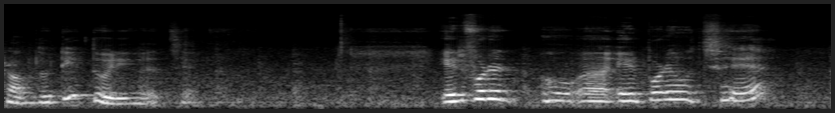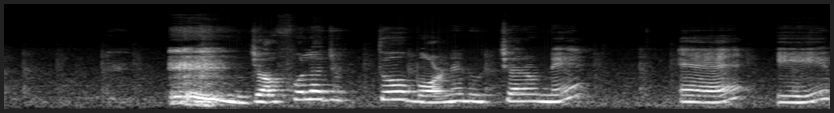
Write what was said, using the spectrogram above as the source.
শব্দটি তৈরি হয়েছে। এরপরে এরপরে হচ্ছে জফলাযুক্ত বর্ণের উচ্চারণে এ এ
